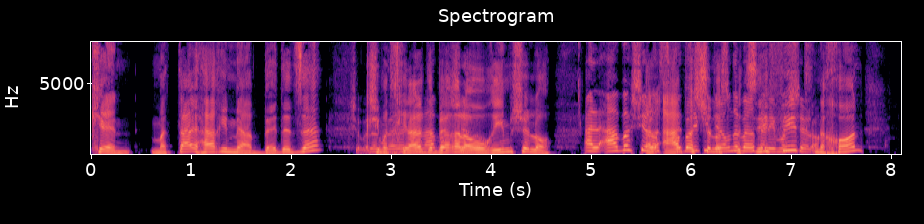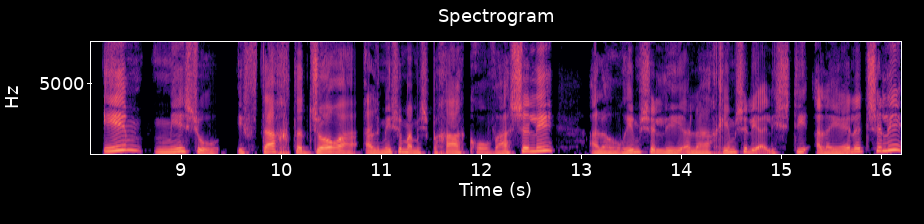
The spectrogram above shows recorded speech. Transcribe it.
כן. מתי הארי מאבד את זה? כשהיא מתחילה לדבר על ההורים שלו. על אבא שלו על ספציפית, אבא שלו היא לא מדברת על אמא שלו. נכון. אם מישהו יפתח את הג'ורה על מישהו מהמשפחה הקרובה שלי, על ההורים שלי, על האחים שלי, על אשתי, על הילד שלי,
